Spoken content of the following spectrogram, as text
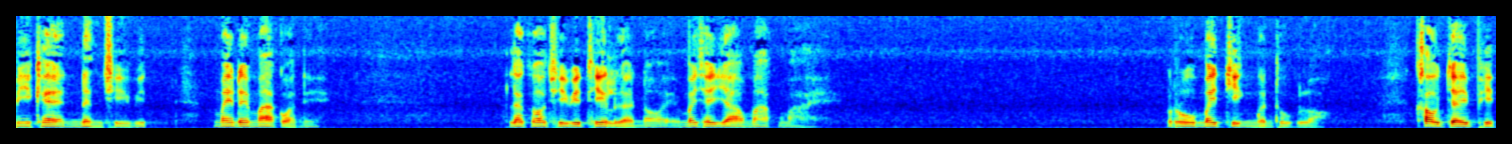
มีแค่หนึ่งชีวิต ไม่ได้มากกว่านี้ แล้วก็ชีวิตที่เหลือน้อย ไม่ใช่ยาวมากมาย รู้ไม่จริงเหมือนถูกหลอก เข้าใจผิด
